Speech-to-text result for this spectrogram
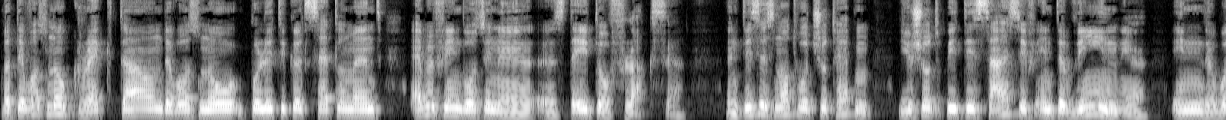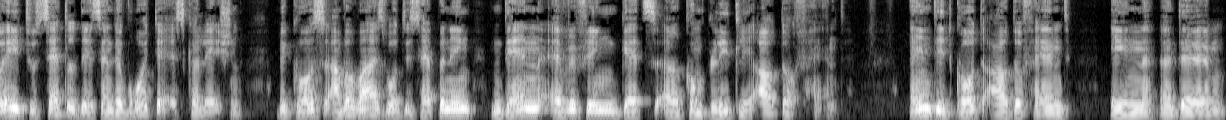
But there was no crackdown, there was no political settlement, everything was in a, a state of flux. And this is not what should happen. You should be decisive, intervene yeah, in the way to settle this and avoid the escalation. Because otherwise, what is happening, then everything gets uh, completely out of hand. And it got out of hand in uh, the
